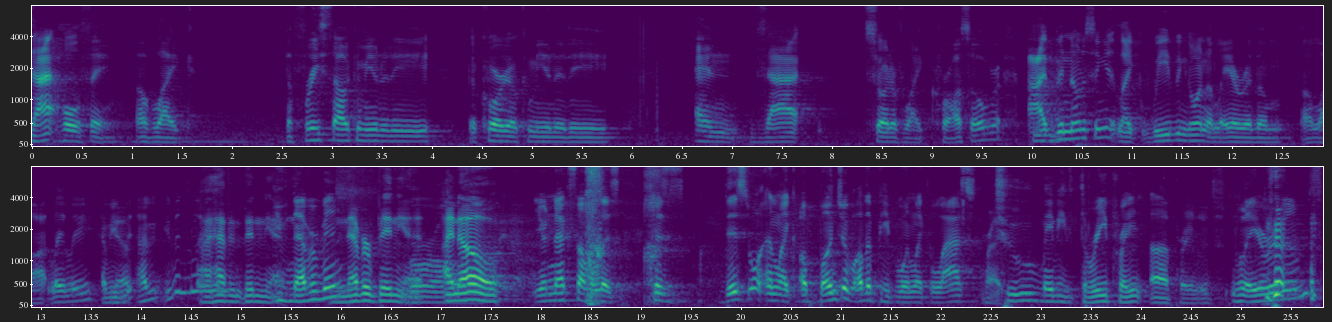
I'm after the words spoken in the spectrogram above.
that whole thing of like the freestyle community, the choreo community, and that sort of like crossover. I've been noticing it. Like we've been going to layer rhythm a lot lately. Have you? Been, have you been to layer? I haven't been yet. You've never been? Never been yet. Bro. I know. You're next on the list because this one and like a bunch of other people in like the last Right. two, maybe three pre- uh, preludes, layer rhythms,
